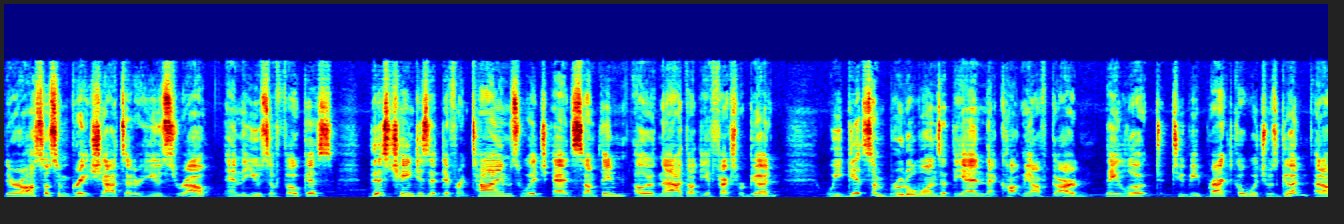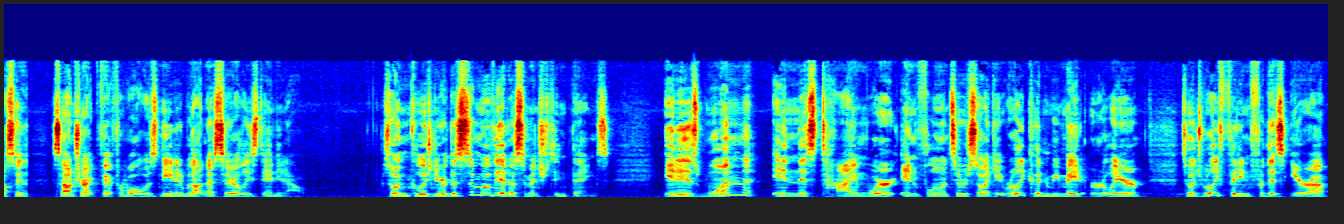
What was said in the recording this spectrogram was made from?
There are also some great shots that are used throughout, and the use of focus. This changes at different times, which adds something. Other than that, I thought the effects were good. We get some brutal ones at the end that caught me off guard. They looked to be practical, which was good. I'd also say the soundtrack fit for what was needed without necessarily standing out. So, in conclusion, here, this is a movie that does some interesting things. It is one in this time where influencers, so like it really couldn't be made earlier. So, it's really fitting for this era.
